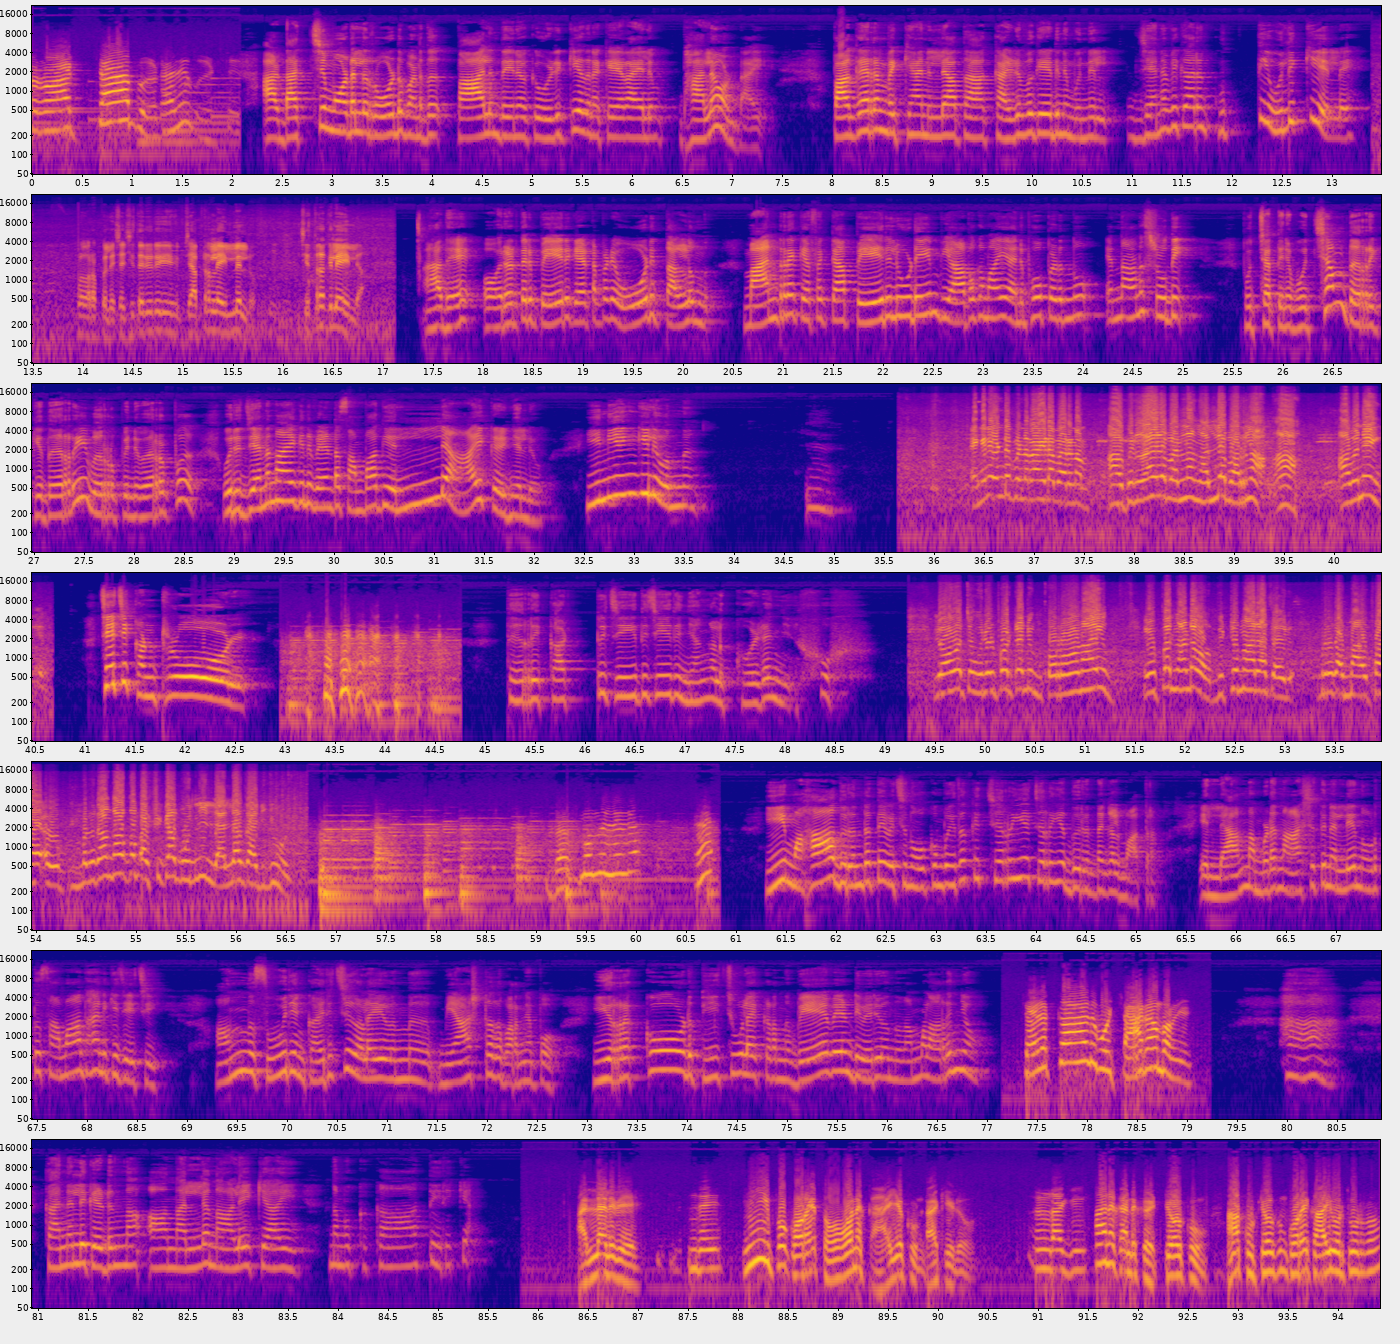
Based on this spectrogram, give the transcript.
ആ ഡച്ച് മോഡൽ റോഡ് പണിത് പാലും തേനും ഒക്കെ ഒഴുക്കിയതിനൊക്കെ ഏതായാലും ഫലം ഉണ്ടായി. പകരം വെക്കാനില്ലാത്ത ആ കഴിവുകേടിന് മുന്നിൽ ജനവികാരം കുത്തി ഒലിക്കിയല്ലേ? ഉറപ്പില്ല? ശശി തരൂർ ചാപ്റ്ററിലെ ഇല്ലല്ലോ. ചിത്രത്തിലേ ഇല്ല. അതെ ഓരോരുത്തർ പേര് കേട്ടപ്പോഴേ ഓടിത്തള്ളുന്നു മാൻഡ്രേക്ക് എഫക്റ്റ് ആ പേരിലൂടെയും വ്യാപകമായി അനുഭവപ്പെടുന്നു എന്നാണ് ശ്രുതി. പുച്ഛത്തിന് പുച്ഛം തെറിക്ക് തെറി വെറുപ്പിന് വെറുപ്പ് ഒരു ജനനായകന് വേണ്ട സമ്പാദ്യം എല്ലാം ആയിക്കഴിഞ്ഞല്ലോ. ഇനിയെങ്കിലും ഒന്ന്. ഉം. എങ്ങനെയുണ്ട് പിണറായിയുടെ ഭരണം? ആ പിണറായിയുടെ ഭരണം നല്ല ഭരണ. ആ അവനെ ചേച്ചി കൺട്രോൾ തെറി കട്ട് ചെയ്ത് ചെയ്ത് ഞങ്ങൾ കുഴഞ്ഞ്. ഹോ. ലോകത്ത് ഉരുൾപൊട്ടലും കൊറോണയും ഇപ്പം കണ്ടോ വിട്ടുമാറാത്ത ഒരു മൃഗം മൃഗങ്ങൾക്ക് ഭക്ഷിക്കാൻ പുല്ലില്ല എല്ലാം കരിഞ്ഞു പോയി ഈ മഹാദുരന്തത്തെ വെച്ച് നോക്കുമ്പോൾ ഇതൊക്കെ ചെറിയ ചെറിയ ദുരന്തങ്ങൾ മാത്രം. എല്ലാം നമ്മുടെ നാശത്തിനല്ലേ നോർത്ത് സമാധാനിക്ക് ചേച്ചി. അന്ന് സൂര്യൻ കരിച്ചു കളയുമെന്ന് മ്യാഷ്ടർ പറഞ്ഞപ്പോൾ ഈ റെക്കോർഡ് തീച്ചൂളെ കിടന്ന് വേവേണ്ടി വരുമെന്ന് നമ്മൾ അറിഞ്ഞോ? ചിലക്കാട് പോയി ചാരാൻ പറയേ ആ കനൽ കെടുന്ന ആ നല്ല നാളേക്കായി നമുക്ക് കാത്തിരിക്കാം. അല്ല അലുവേ നീ ഇപ്പൊ കൊറേ തോനെ കായൊക്കെ ഉണ്ടാക്കിയല്ലോ ഉണ്ടാക്കി? ആനക്ക് എന്റെ കെട്ടിയോൾക്കും ആ കുട്ടികൾക്കും കൊറേ കായ് കൊടുത്തു വിടറോ?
